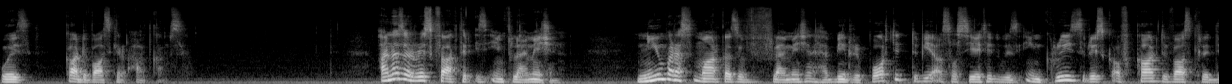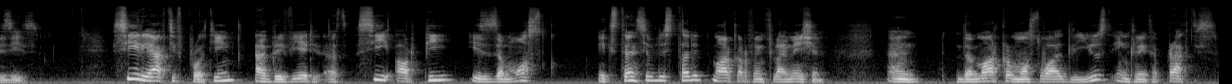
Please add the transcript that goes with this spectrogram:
with cardiovascular outcomes. Another risk factor is inflammation. Numerous markers of inflammation have been reported to be associated with increased risk of cardiovascular disease. C-reactive protein, abbreviated as CRP, is the most extensively studied marker of inflammation and the marker most widely used in clinical practice.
